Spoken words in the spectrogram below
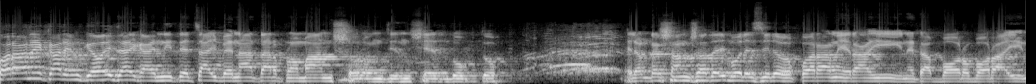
কোরআনে কারিমকে ওই জায়গায় নিতে চাইবে না, তার প্রমাণ সরঞ্জিন শেষ গুপ্ত লোকটা সংসদেই বলেছিল, কোরআনের আইন, এটা বড় বড় আইন।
